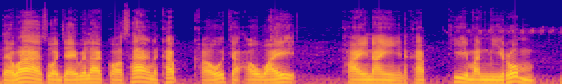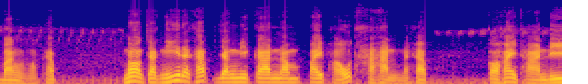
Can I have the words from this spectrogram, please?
แต่ว่าส่วนใหญ่เวลาก่อสร้างนะครับ เขาจะเอาไว้ภายในนะครับ ที่มันมีร่มบังนะครับ นอกจากนี้นะครับยังมีการนำไปเผาถ่านนะครับ ก็ให้ถ่านดี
